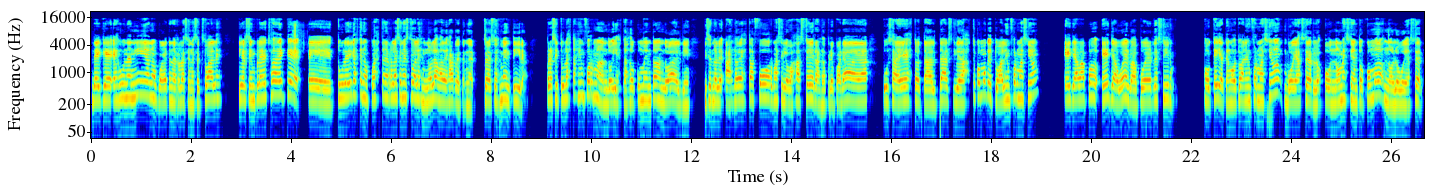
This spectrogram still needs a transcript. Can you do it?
de que es una niña, no puede tener relaciones sexuales, y el simple hecho de que eh, tú le digas que no puedes tener relaciones sexuales no las va a dejar de tener, o sea, eso es mentira. Pero si tú la estás informando y estás documentando a alguien, diciéndole, hazlo de esta forma, si lo vas a hacer, hazlo preparada, usa esto, tal, tal, si le das tú como que toda la información, ella, va a ella o él va a poder decir, ok, ya tengo toda la información, voy a hacerlo, o no me siento cómodo, no lo voy a hacer.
